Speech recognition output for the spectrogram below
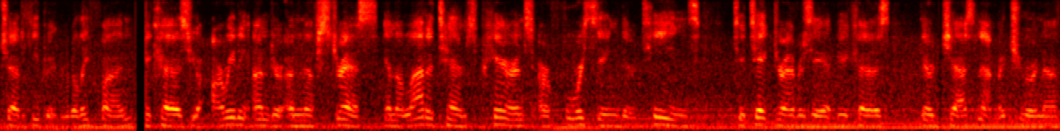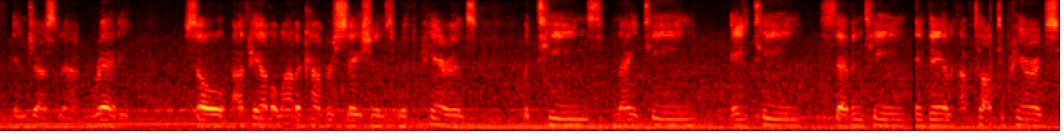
Try to keep it really fun because you're already under enough stress. And a lot of times parents are forcing their teens to take driver's ed because they're just not mature enough and just not ready. So I've had a lot of conversations with parents with teens, 19, 18, 17, and then I've talked to parents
